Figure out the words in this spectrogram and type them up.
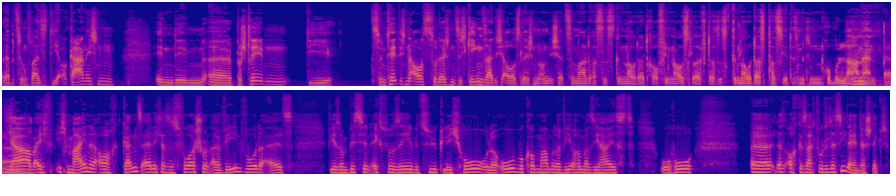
oder beziehungsweise die organischen in dem äh, Bestreben, die synthetischen auszulöschen, sich gegenseitig auslöschen und ich schätze mal, dass es genau darauf hinausläuft, dass es genau das passiert ist mit den Romulanern. Ja, aber ich, ich meine auch ganz ehrlich, dass es vorher schon erwähnt wurde, als wir so ein bisschen Exposé bezüglich Ho oder O bekommen haben oder wie auch immer sie heißt, Oho, äh, dass auch gesagt wurde, dass sie dahinter steckt.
